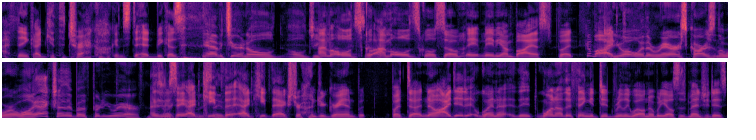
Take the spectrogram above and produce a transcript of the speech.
I think I'd get the Trackhawk instead because Yeah, but you're an old old Jeep. I'm guy, old school. so- I'm old school, so may, maybe I'm biased. But Come on, I'd- you want one of the rarest cars in the world? Well, actually, they're both pretty rare. I was So gonna say I'd keep say the. I'd keep the extra hundred grand, but but uh, no, I did it when uh, the, one other thing it did really well. Nobody else has mentioned is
